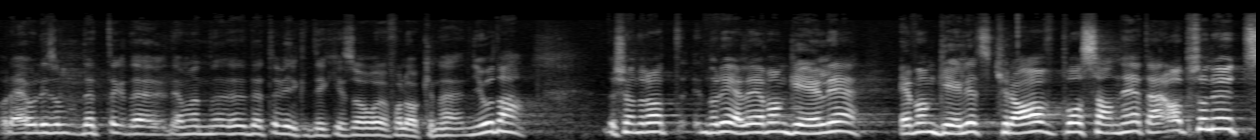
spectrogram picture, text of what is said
og det er jo liksom, dette, det, ja, men, dette virket ikke så forlokkende. Jo da. Du skjønner at Når det gjelder evangeliet, evangeliets krav på sannhet er absolutt.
